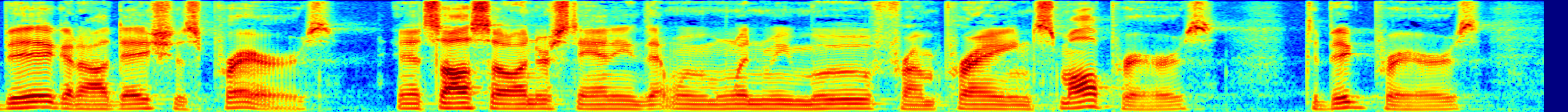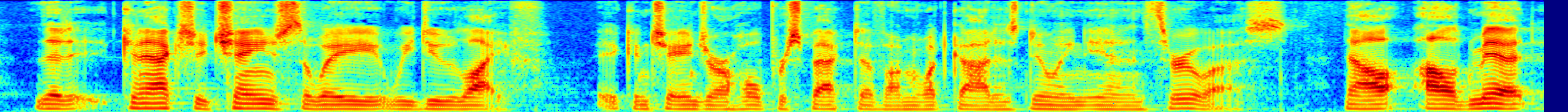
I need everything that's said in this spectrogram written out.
big and audacious prayers. And it's also understanding that when, when we move from praying small prayers to big prayers, that it can actually change the way we do life. It can change our whole perspective on what God is doing in and through us. Now, I'll admit,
